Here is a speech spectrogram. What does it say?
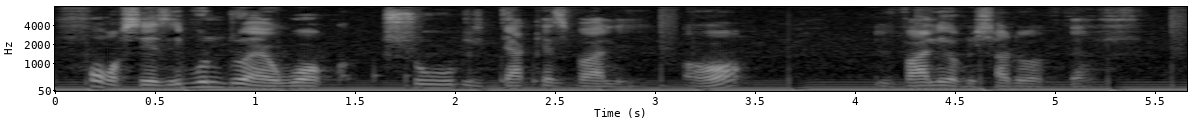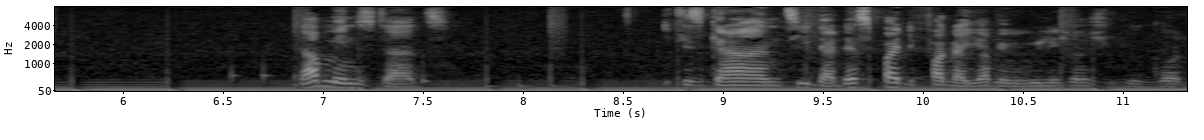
4 says, Even though I walk through the darkest valley or the valley of the shadow of death. That means that it is guaranteed that despite the fact that you have a relationship with God,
